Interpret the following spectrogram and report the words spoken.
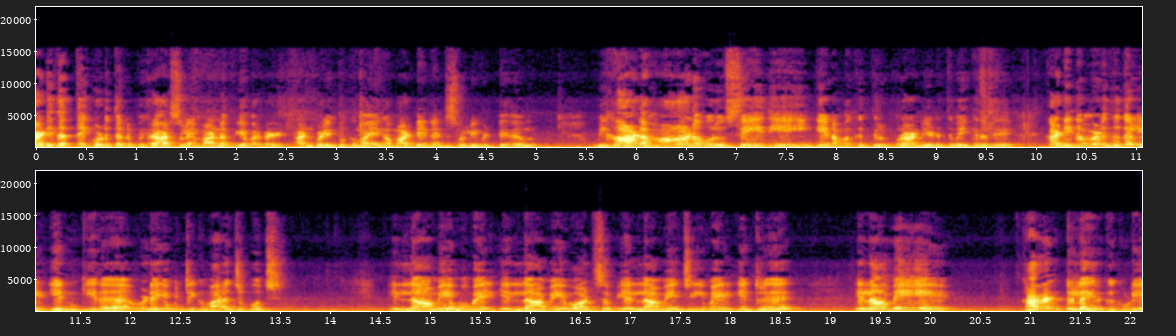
கடிதத்தை கொடுத்து அனுப்புகிறார் சுலைமான் நபி அவர்கள். அன்பளிப்புக்கு மயங்க மாட்டேன் என்று சொல்லிவிட்டு மிக அழகான ஒரு செய்தியை இங்கே நமக்கு திருக்குறான் எடுத்து வைக்கிறது. கடிதம் எழுதுதல் என்கிற விடயம் இன்றைக்கு மறைஞ்சு போச்சு. எல்லாமே மொபைல் எல்லாமே வாட்ஸ்அப் எல்லாமே ஜிமெயில் என்று எல்லாமே கரண்ட்ல இருக்கக்கூடிய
